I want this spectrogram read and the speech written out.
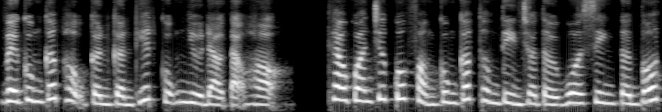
về cung cấp hậu cần cần thiết cũng như đào tạo họ. Theo quan chức quốc phòng cung cấp thông tin cho tờ Washington Post,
